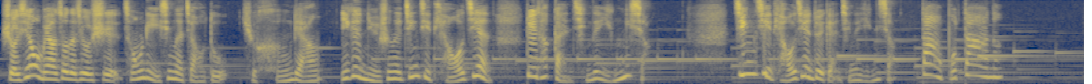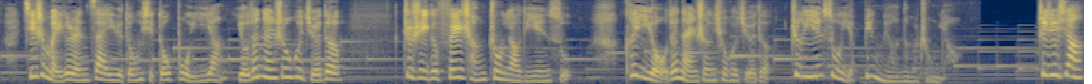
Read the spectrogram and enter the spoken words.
首先，我们要做的就是从理性的角度去衡量一个女生的经济条件对她感情的影响。经济条件对感情的影响大不大呢？其实每个人在意的东西都不一样，有的男生会觉得这是一个非常重要的因素，可有的男生却会觉得这个因素也并没有那么重要。这就像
